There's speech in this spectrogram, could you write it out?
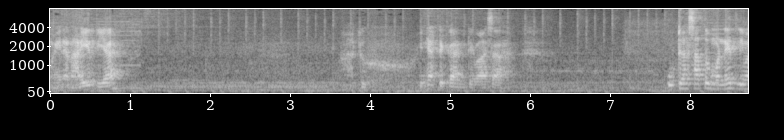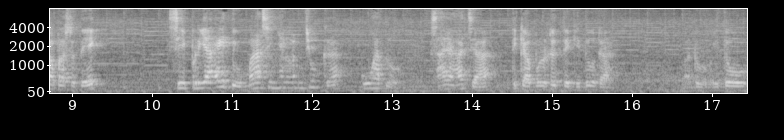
Mainan air dia. Aduh ini adegan dewasa. Udah satu menit 15 detik. Si pria itu masih nyelam juga. Kuat loh. Saya aja 30 detik itu udah. Waduh itu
